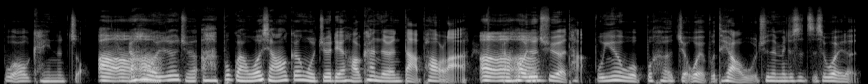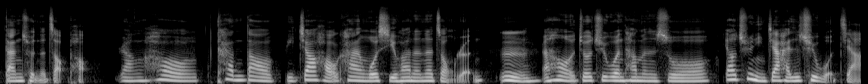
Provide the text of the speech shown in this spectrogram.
不 OK 那种。啊嗯，然后我就会觉得啊，不管我想要跟我觉得脸好看的人打炮啦，嗯，然后我就去了塔布，因为我不喝酒，我也不跳舞，去那边就是只是为了单纯的找炮。然后看到比较好看、我喜欢的那种人，嗯，然后我就去问他们说，要去你家还是去我家？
